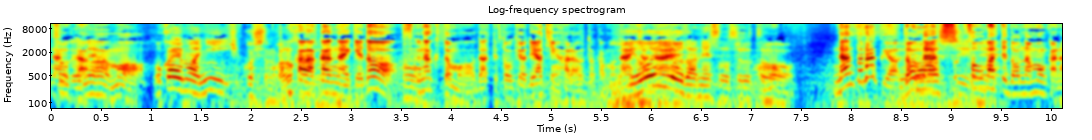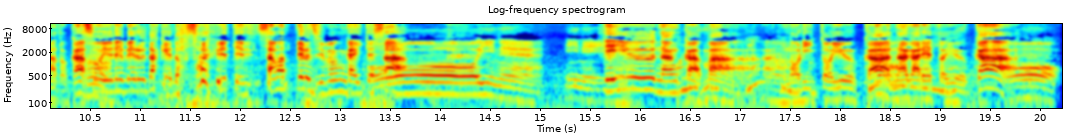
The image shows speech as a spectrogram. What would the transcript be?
なんか、そうだよね。うん、もお岡山に引っ越したのかう、な他わかんないけど、うん。少なくとも、だって東京で家賃払うとかもないいじゃない。よいよだね、そうすると。なんとなくよ、素どんな、相場ってどんなもんかなとか、うん。そういうレベルだけど、それって触ってる自分がいてさ、おー、いいね。いいね、いいね。っていう、なんか、まあ、うん。ノリというか、流れというか、お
